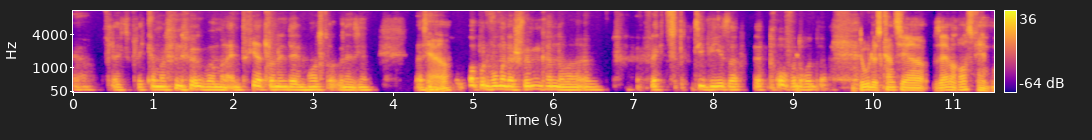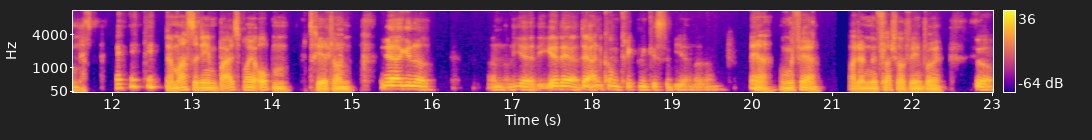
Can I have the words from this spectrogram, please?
ja, vielleicht, vielleicht kann man irgendwann mal einen Triathlon in Delmenhorst organisieren. Weiß ja. nicht, ob und wo man da schwimmen kann, aber ähm, vielleicht die Weser rauf und runter. Du, das kannst du ja selber rausfinden. da machst du den Balzbräu Open Triathlon. Ja, genau. Und, und hier, hier der, der ankommt, kriegt eine Kiste Bier. Oder? Ja, ungefähr. Oder eine Flasche auf jeden Fall. Ja.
